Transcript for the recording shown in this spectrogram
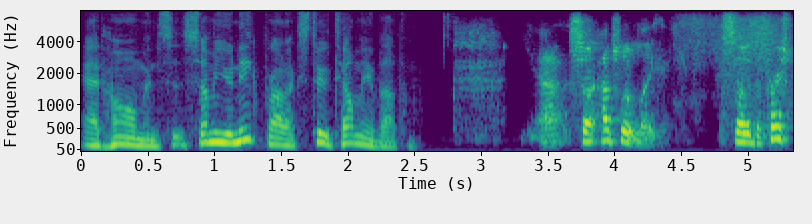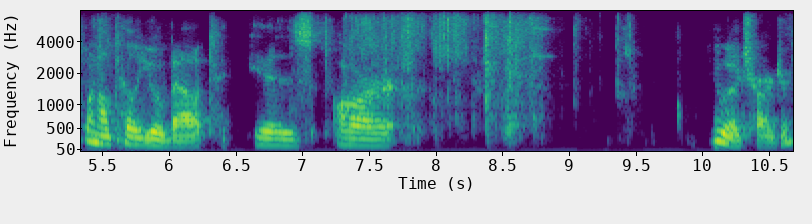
at home and some unique products too. Tell me about them. Yeah, so absolutely. So the first one I'll tell you about is our Duo charger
